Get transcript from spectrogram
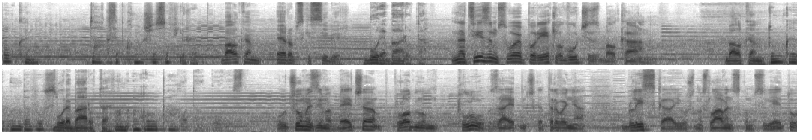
Balkan, dark subconscious of Europe. Balkan, europski Sibir. Bure baruta. Nacizam svoje porijeklo vuče s Balkana. Balkan, Dunkel unbewusst Bure Baruta. von Europa. U čumezima Beča, plodnom tlu za etnička trvanja, bliska južnoslavenskom svijetu,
